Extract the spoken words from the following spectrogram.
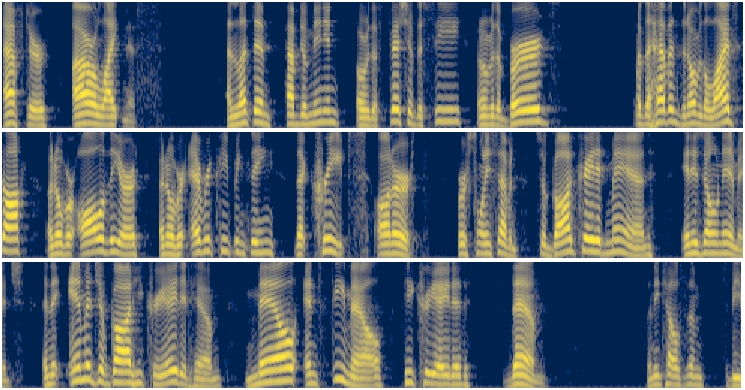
after our likeness, and let them have dominion over the fish of the sea, and over the birds of the heavens, and over the livestock, and over all of the earth, and over every creeping thing that creeps on earth. Verse 27 So God created man in his own image. In the image of God, he created him. Male and female, he created them. Then he tells them to be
